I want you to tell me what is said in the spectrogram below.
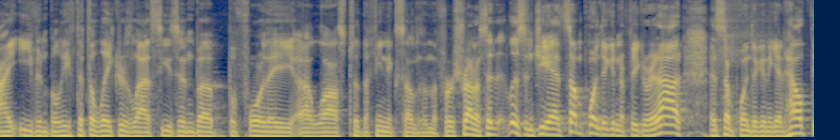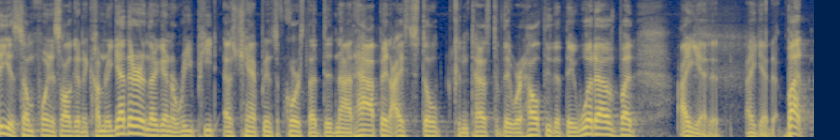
I even believe that the Lakers last season, but before they uh, lost to the Phoenix Suns in the first round, I said, "Listen, gee, at some point they're going to figure it out. At some point they're going to get healthy. At some point it's all going to come together, and they're going to repeat as champions." Of course, that did not happen. I still contest if they were healthy that they would have, but I get it. I get it. But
